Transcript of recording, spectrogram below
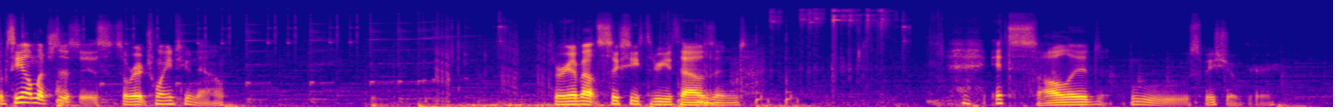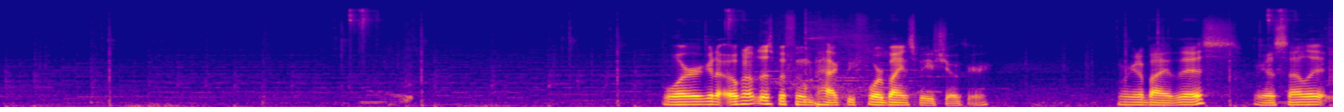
Let's see how much this is. So we're at 22 now. So we're at about 63,000. It's solid. Ooh, Space Joker. We're gonna open up this buffoon pack before buying Space Joker. We're gonna buy this. We're gonna sell it.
